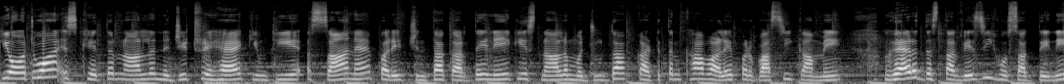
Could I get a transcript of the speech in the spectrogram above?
ਕਿ ਓਟਵਾ ਇਸ ਖੇਤਰ ਨਾਲ ਨਜਿੱਠ ਰਿਹਾ ਹੈ ਕਿਉਂਕਿ ਇਹ ਆਸਾਨ ਹੈ, ਪਰ ਇਹ ਚਿੰਤਾ ਕਰਦੇ ਨੇ ਕਿ ਇਸ ਨਾਲ ਮੌਜੂਦਾ ਘੱਟ ਤਨਖਾਹ ਵਾਲੇ ਪ੍ਰਵਾਸੀ ਕਾਮੇ ਗੈਰ ਦਸਤਾਵੇਜ਼ੀ ਹੋ ਸਕਦੇ ਨੇ।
